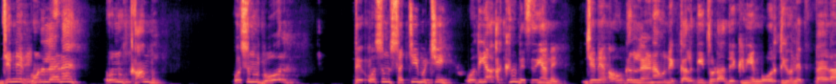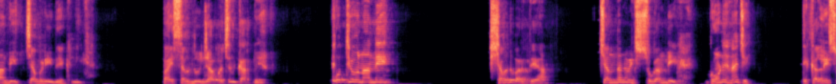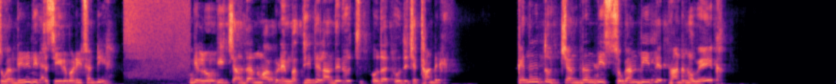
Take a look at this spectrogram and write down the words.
ਜਿਨੇ ਗੁਣ ਲੈਣਾ, ਉਹਨੂੰ ਖੰਭ ਉਸ ਨੂੰ ਬੋਲ ਤੇ ਉਸ ਨੂੰ ਸੱਚੀ ਮੁੱਚੀ ਉਹਦੀਆਂ ਅੱਖਾਂ ਦਿਸਦੀਆਂ ਨੇ। ਜਿਹਨੇ ਔਗਣ ਲੈਣਾ, ਉਹਨੇ ਕਲਗੀ ਥੋੜਾ ਦੇਖਣੀ ਹੈ, ਮੋਰ ਦੀ ਉਹਨੇ ਪੈਰਾਂ ਦੀ ਚਮੜੀ ਦੇਖਣੀ ਹੈ। ਭਾਈ ਸਾਹਿਬ, ਦੂਜਾ ਵਚਨ ਕਰਦੇ ਆ। ਉੱਥੇ ਉਹਨਾਂ ਨੇ ਸ਼ਬਦ ਵਰਤਿਆ, ਚੰਦਨ ਵਿੱਚ ਸੁਗੰਧੀ ਹੈ। ਗੁਣ ਹੈ ਨਾ ਜੀ? ਇਕੱਲੀ ਸੁਗੰਧੀ ਨਹੀਂ ਦੀ ਤਸਵੀਰ ਬੜੀ ਠੰਡੀ ਹੈ। ਕਿ ਲੋਕੀ ਚੰਦਨ ਨੂੰ ਆਪਣੇ ਮੱਥੇ ਤੇ ਲਾਉਂਦੇ ਨੇ ਉਹਦਾ, ਉਹਦੇ ਚ ਠੰਡ ਕਹਿੰਦੇ ਨੇ, ਤੂੰ ਚੰਦਨ ਦੀ ਸੁਗੰਧੀ ਤੇ ਠੰਡ ਨੂੰ ਵੇਖ।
